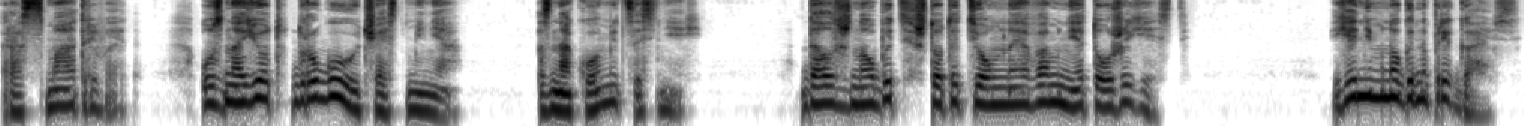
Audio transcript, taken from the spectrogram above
рассматривает, узнает другую часть меня, знакомится с ней. Должно быть, что-то темное во мне тоже есть. Я немного напрягаюсь,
